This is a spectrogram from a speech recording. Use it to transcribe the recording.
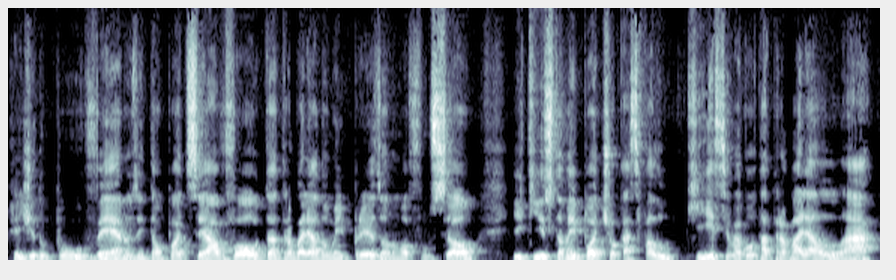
regido por Vênus, então pode ser a volta a trabalhar numa empresa ou numa função, e que isso também pode chocar. Você fala, o quê? Você vai voltar a trabalhar lá?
